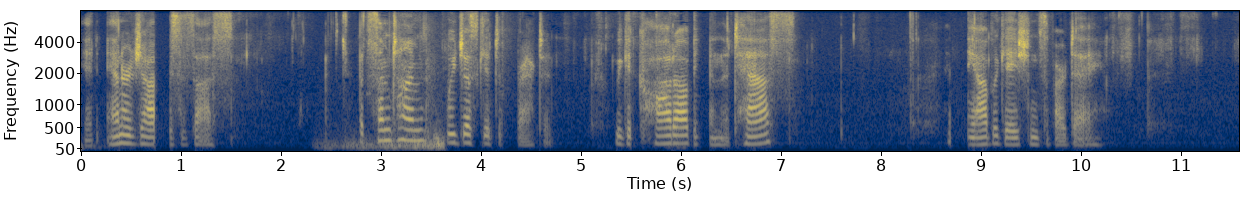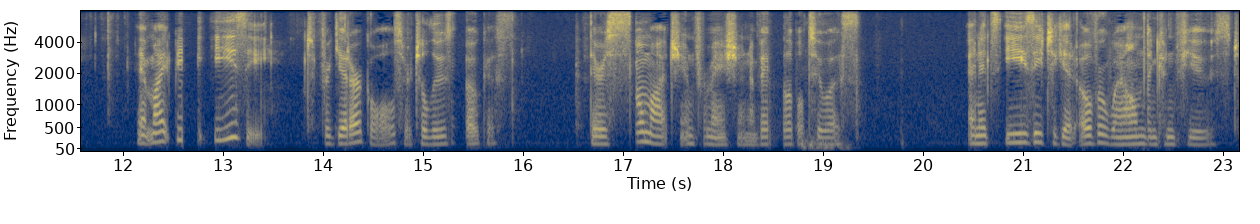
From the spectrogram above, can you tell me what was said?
it energizes us. But sometimes we just get distracted. We get caught up in the tasks and the obligations of our day. It might be easy to forget our goals or to lose focus. There is so much information available to us and it's easy to get overwhelmed and confused.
